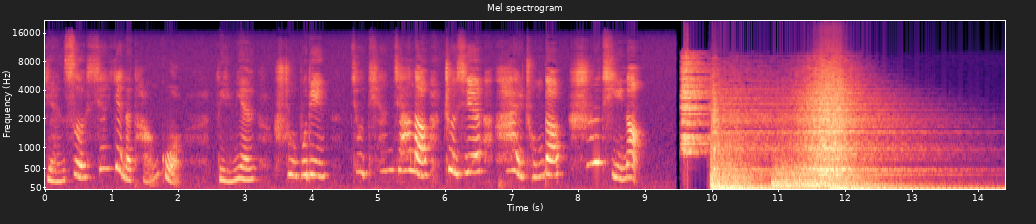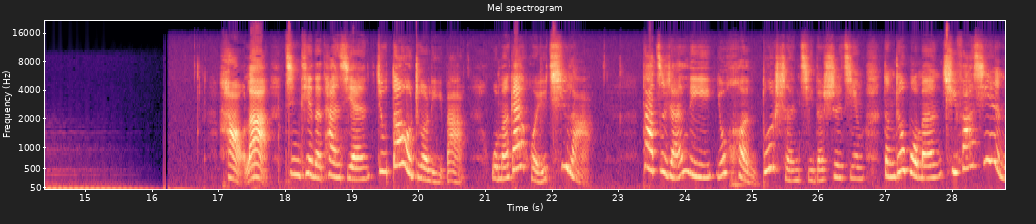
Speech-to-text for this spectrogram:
颜色鲜艳的糖果，里面说不定就添加了这些害虫的尸体呢。好啦，今天的探险就到这里吧，我们该回去啦。大自然里有很多神奇的事情等着我们去发现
